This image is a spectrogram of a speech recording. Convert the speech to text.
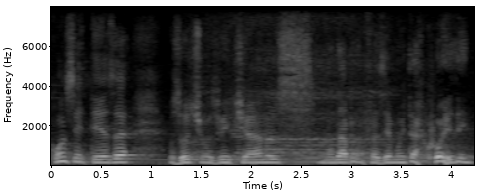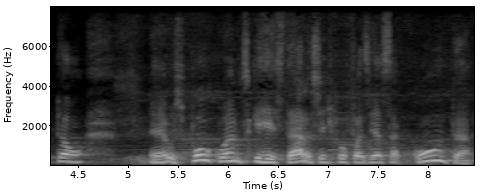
com certeza os últimos 20 anos não dá para fazer muita coisa. Então, é, os poucos anos que restaram, se a gente for fazer essa conta,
